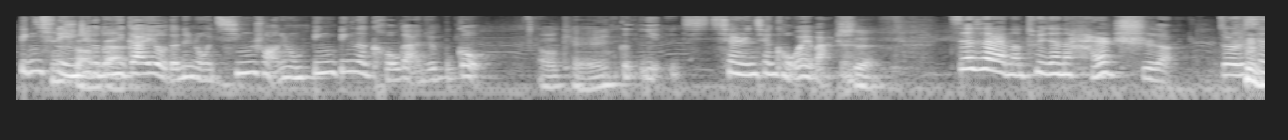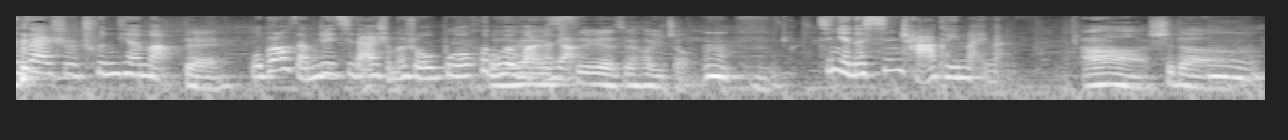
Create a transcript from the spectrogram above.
冰淇淋这个东西该有的那种清爽、那种冰冰的口感，觉不够，OK，更也千人千口味吧。是。接下来呢，推荐的还是吃的，就是现在是春天嘛，对，我不知道咱们这期大概什么时候播，会不会晚了点儿？四月最后一周嗯，今年的新茶可以买一买。啊，是的，嗯，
